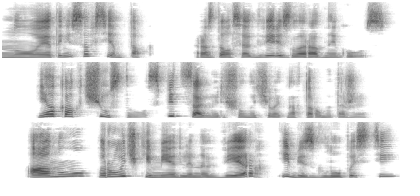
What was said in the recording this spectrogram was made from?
Но это не совсем так, раздался от двери злорадный голос. Я как чувствовал, специально решил ночевать на втором этаже. А ну, ручки медленно вверх и без глупостей.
